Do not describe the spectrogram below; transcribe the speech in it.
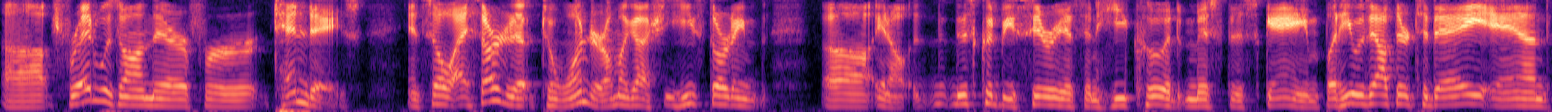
Uh, Fred was on there for ten days, And so I started to, to wonder, oh my gosh, he's starting. Uh, you know, this could be serious, and he could miss this game. But he was out there today, and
